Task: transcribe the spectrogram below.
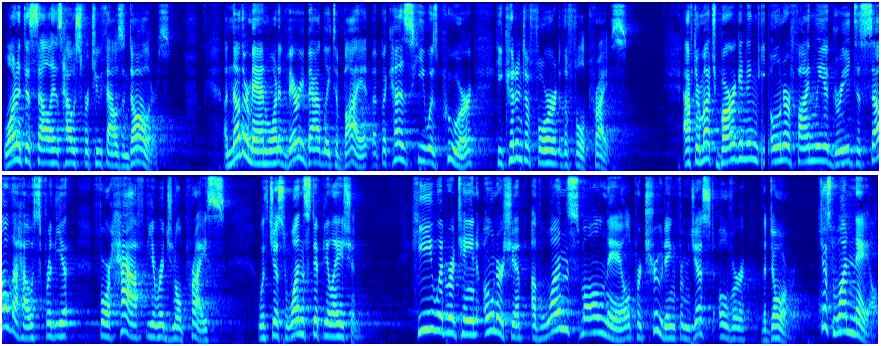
wanted to sell his house for $2,000. Another man wanted very badly to buy it, but because he was poor, he couldn't afford the full price. After much bargaining, the owner finally agreed to sell the house for, the, for half the original price, with just one stipulation. He would retain ownership of one small nail protruding from just over the door. Just one nail,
